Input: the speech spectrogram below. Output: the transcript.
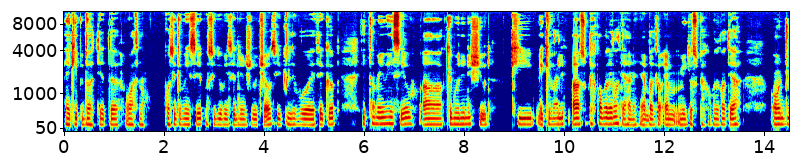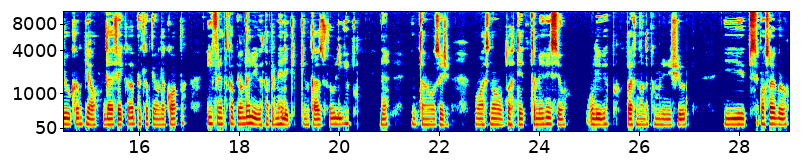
a equipe do Arteta, o Arsenal, conseguiu vencer, conseguiu vencer diante do Chelsea, levou a FA Cup. E também venceu a Community Shield que equivale à Supercopa da Inglaterra, né? É, é meio que a Supercopa da Inglaterra, onde o campeão da FA Cup, o campeão da Copa, enfrenta o campeão da Liga, na Premier League, que no caso foi o Liverpool, né? Então, ou seja, o Arsenal do Arteta também venceu o Liverpool para a final da Community Shield e se consagrou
